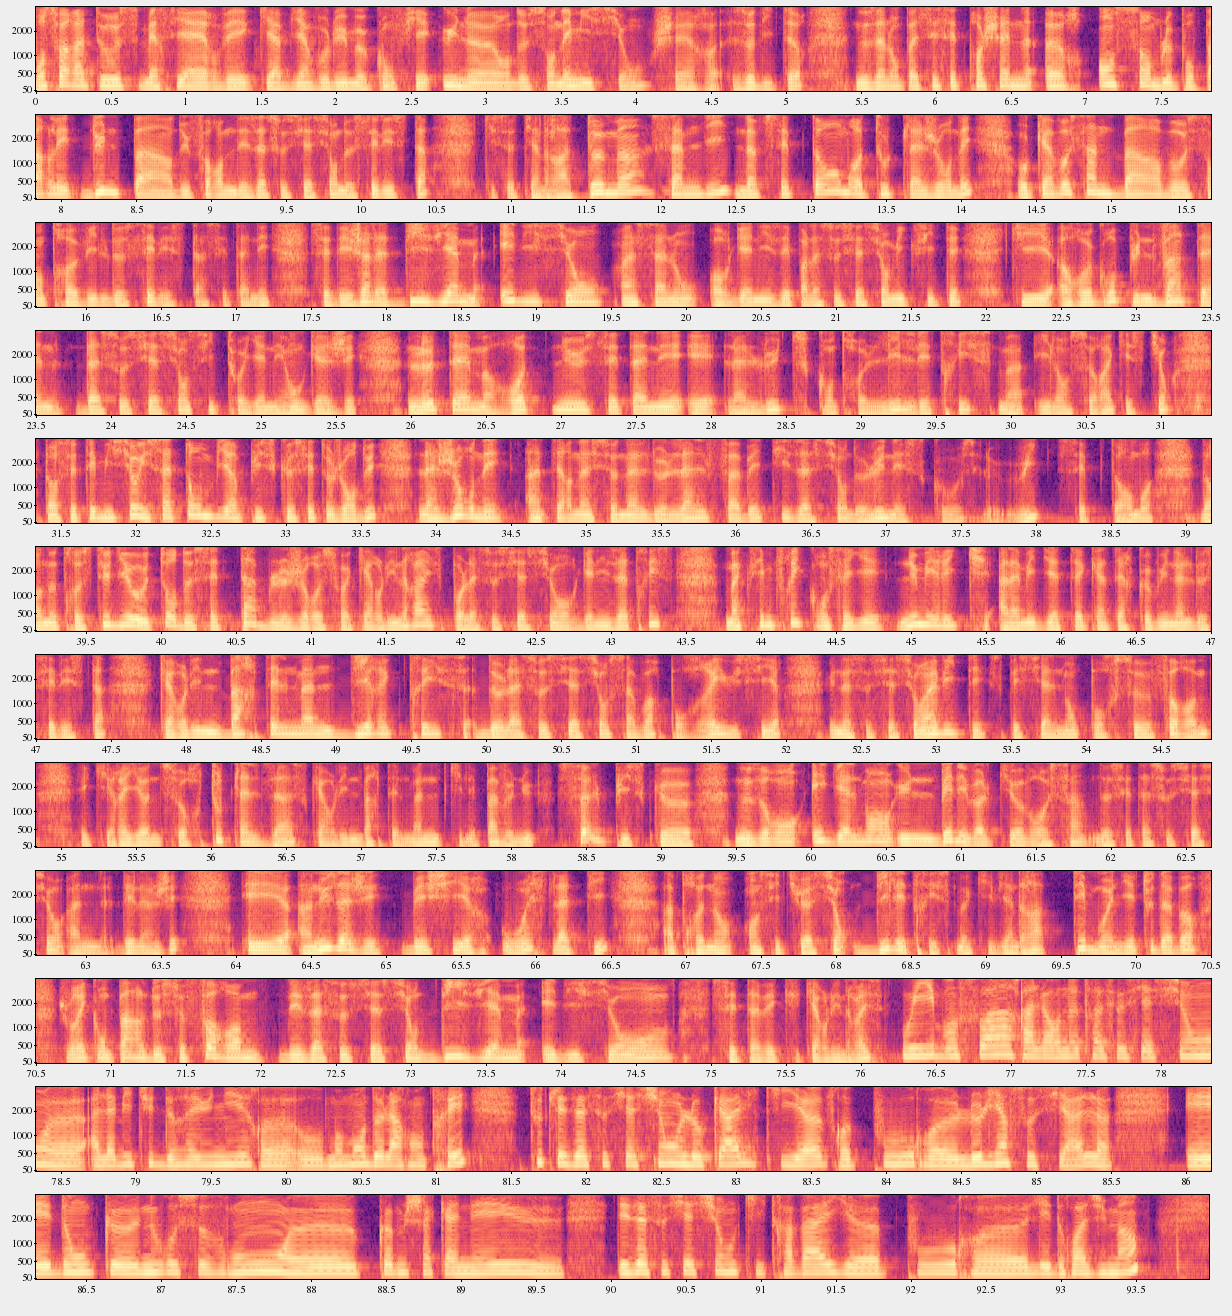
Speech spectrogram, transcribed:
Bonsoir à tous. Merci à Hervé qui a bien voulu me confier une heure de son émission, chers auditeurs. Nous allons passer cette prochaine heure ensemble pour parler d'une part du Forum des associations de Célestat qui se tiendra demain, samedi 9 septembre, toute la journée au caveau Sainte-Barbe au centre-ville de Célestat cette année. C'est déjà la dixième édition, un salon organisé par l'association Mixité qui regroupe une vingtaine d'associations citoyennes et engagées. Le thème retenu cette année est la lutte contre l'illettrisme. Il en sera question dans cette émission et ça tombe bien puisque c'est aujourd'hui la journée internationale de l'alphabétisation de l'UNESCO. C'est le 8 septembre. Dans notre studio autour de cette table, je reçois Caroline Rice pour l'association organisatrice, Maxime Frick, conseiller numérique à la médiathèque intercommunale de Célestat, Caroline Bartelman, directrice de l'association Savoir pour réussir, une association invitée spécialement pour ce forum et qui rayonne sur toute l'Alsace. Caroline Bartelman qui n'est pas venue seule puisque nous aurons également une bénévole qui œuvre au sein de cette association, Anne Délinger, et un usager, Béchir Weslati, apprenant en situation d'illettrisme qui viendra témoigner. Tout d'abord, je voudrais qu'on parle de ce forum des associations dixième édition. C'est avec Caroline Reiss. Oui, bonsoir. Alors notre association euh, a l'habitude de réunir euh, au moment de la rentrée toutes les associations locales qui œuvrent pour euh, le lien social. Et donc nous recevrons, comme chaque année, des associations qui travaillent pour les droits humains,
